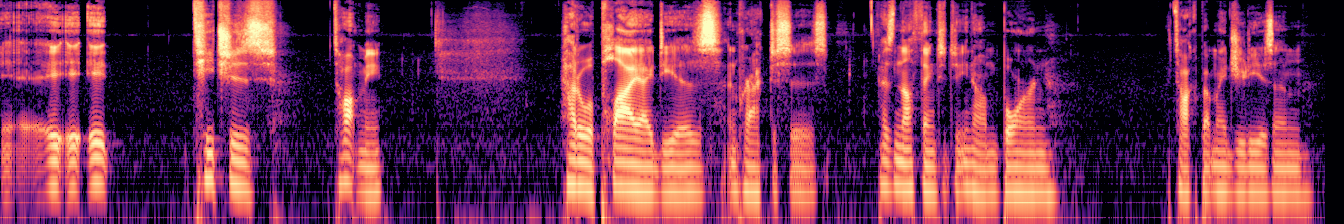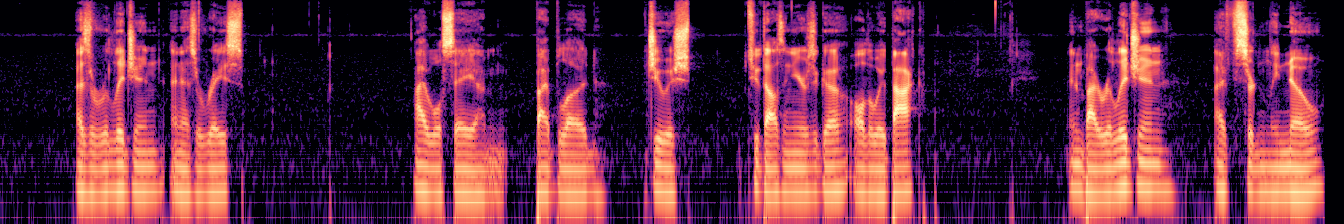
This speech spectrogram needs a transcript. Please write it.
It, it, it teaches, taught me how to apply ideas and practices. It has nothing to do, you know, I'm born. I talk about my Judaism as a religion and as a race. I will say I'm by blood Jewish 2,000 years ago, all the way back. And by religion, I've certainly know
